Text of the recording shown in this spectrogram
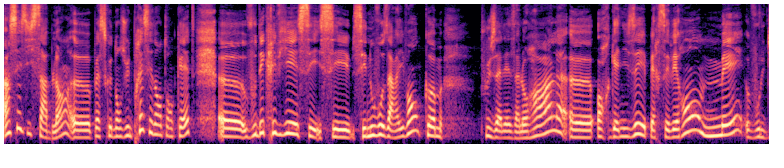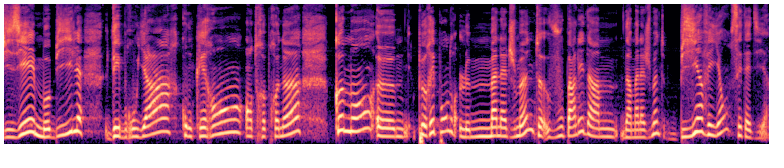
insaisissable, hein, euh, parce que dans une précédente enquête, euh, vous décriviez ces, ces, ces, nouveaux arrivants comme plus à l'aise à l'oral, euh, organisé et persévérant, mais, vous le disiez, mobile, débrouillard, conquérant, entrepreneur. Comment euh, peut répondre le management? Vous parlez d'un management bienveillant, c'est-à-dire?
